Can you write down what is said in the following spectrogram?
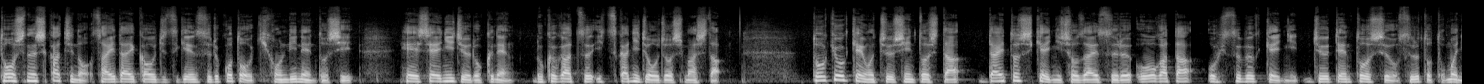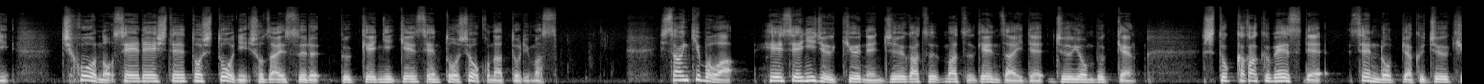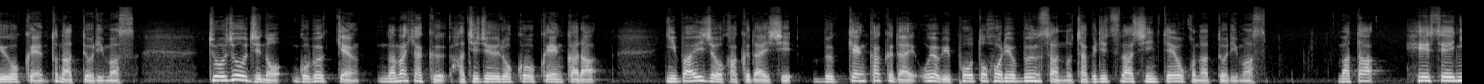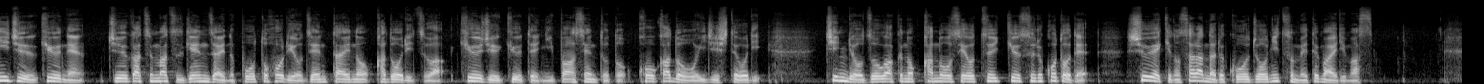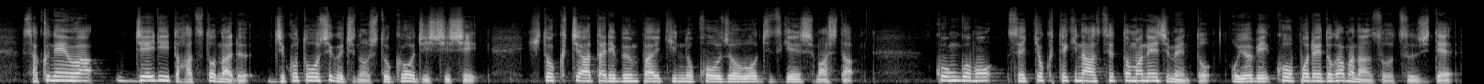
投資主価値の最大化を実現することを基本理念とし平成26年6月5日に上場しました。東京圏を中心とした大都市圏に所在する大型オフィス物件に重点投資をするとともに地方の政令指定都市等に所在する物件に厳選投資を行っております。資産規模は平成29年10月末現在で14物件。取得価格ベースで1619億円となっております。上場時の5物件786億円から2倍以上拡大し物件拡大及びポートフォリオ分散の着実な進展を行っております。また平成29年10月末現在のポートフォリオ全体の稼働率は99.2%と高稼働を維持しており賃料増額の可能性を追求することで収益のさらなる向上に努めてまいります。昨年は J リート初となる自己投資口の取得を実施し一口当たり分配金の向上を実現しました。今後も積極的なアセットマネジメント及びコーポレートガバナンスを通じて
